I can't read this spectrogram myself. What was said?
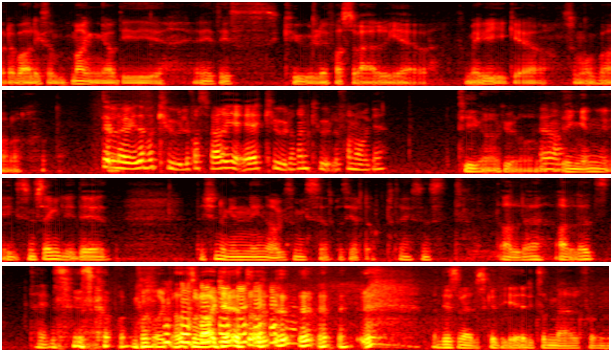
og det var liksom mange av de, de kule fra Sverige som jeg liker, som òg var der. Det løye for kule fra Sverige er kulere enn kule fra Norge. Ti ganger kulere. Ja. Ingen Jeg syns egentlig det Det er ikke noen i Norge som jeg ser spesielt opp til. Jeg syns alle, alle tegneserieskaperne på Norge har svakheter. Men de svenske de er litt sånn mer sånn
